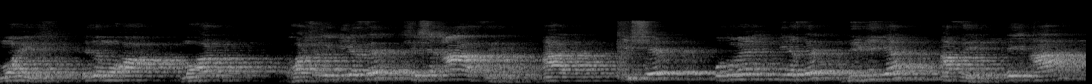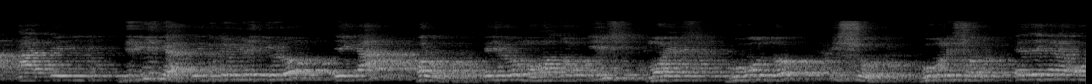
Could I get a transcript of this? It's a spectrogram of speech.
মহেশ। এই যে মহা, মহার ভাষায় কি আছে? শেষে আ আছে। আর ইসের প্রথমে কি আছে? দীর্ঘিকা আছে। এই আ আর এই দীর্ঘিকা এই দুটো মিলে কি হলো? একা হলো। এই হলো মহাযোগ ইস, মহেশ ভুবন যোগ ঈশ্বর। ভুবনেশ্বর এই যে এখানে অ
